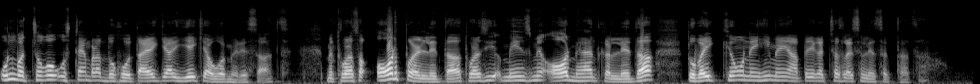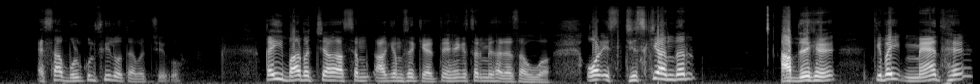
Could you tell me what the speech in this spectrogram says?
उन बच्चों को उस टाइम बड़ा दुख होता है कि यार ये क्या हुआ मेरे साथ? मैं थोड़ा सा और पढ़ लेता थोड़ा सी मेंस में और मेहनत कर लेता तो भाई क्यों नहीं मैं यहाँ पे एक अच्छा सिलेक्शन ले सकता था? ऐसा बिल्कुल फील होता है बच्चे को। कई बार बच्चे से आगे हमसे कहते हैं कि सर मेरे साथ ऐसा हुआ। और इस, जिसके अंदर आप देखें कि भाई मैथ है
